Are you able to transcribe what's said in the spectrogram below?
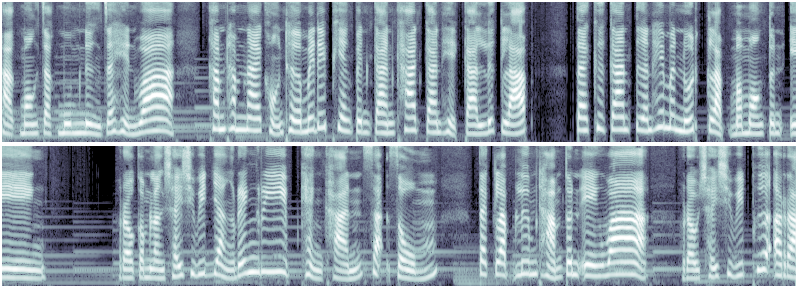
หากมองจากมุมหนึ่งจะเห็นว่าคำทำนายของเธอไม่ได้เพียงเป็นการคาดการณ์เหตุการณ์ลึกลับ แต่คือการเตือนให้มนุษย์กลับมามองตนเอง เรากำลังใช้ชีวิตอย่างเร่งรีบ แข่งขัน สะสม แต่กลับลืมถามตนเองว่า เราใช้ชีวิตเพื่ออะไร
